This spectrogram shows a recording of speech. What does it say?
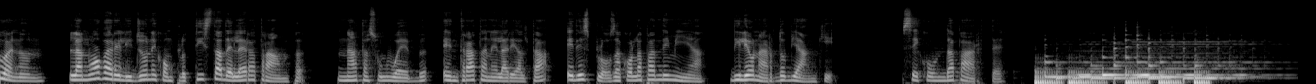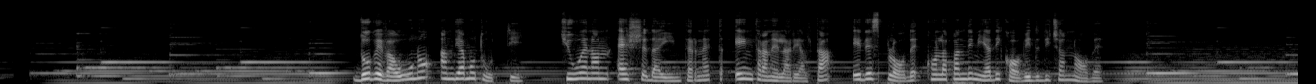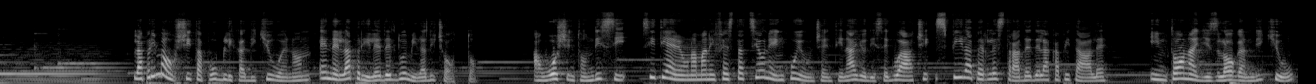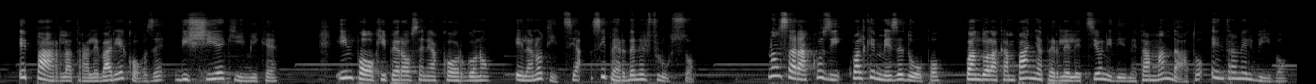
QAnon, la nuova religione complottista dell'era Trump, nata sul web, entrata nella realtà ed esplosa con la pandemia, di Leonardo Bianchi. Seconda parte. Dove va uno, andiamo tutti. QAnon esce da internet, entra nella realtà ed esplode con la pandemia di Covid-19. La prima uscita pubblica di QAnon è nell'aprile del 2018. A Washington DC si tiene una manifestazione in cui un centinaio di seguaci sfila per le strade della capitale, intona gli slogan di Q e parla tra le varie cose di scie chimiche. In pochi però se ne accorgono e la notizia si perde nel flusso. Non sarà così qualche mese dopo, quando la campagna per le elezioni di metà mandato entra nel vivo.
